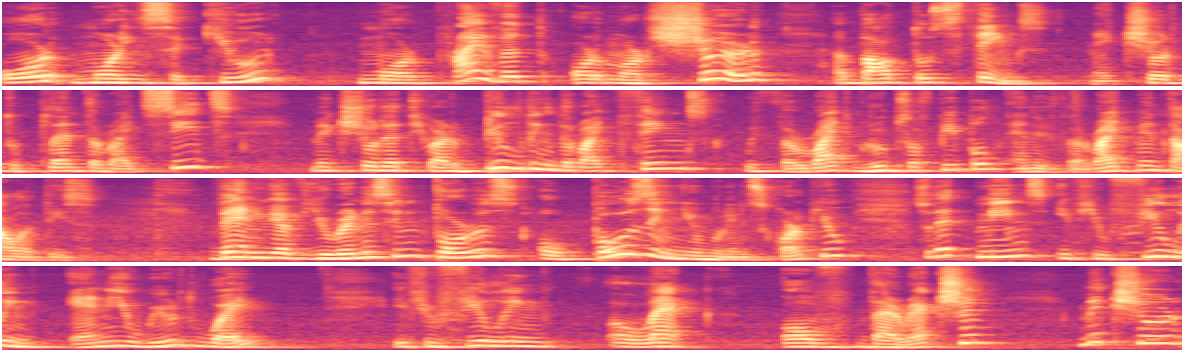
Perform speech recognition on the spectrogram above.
or more insecure, more private, or more sure about those things. Make sure to plant the right seeds. Make sure that you are building the right things with the right groups of people and with the right mentalities. Then you have Uranus in Taurus opposing New Moon in Scorpio. So that means if you're feeling any weird way, if you're feeling a lack of direction, make sure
